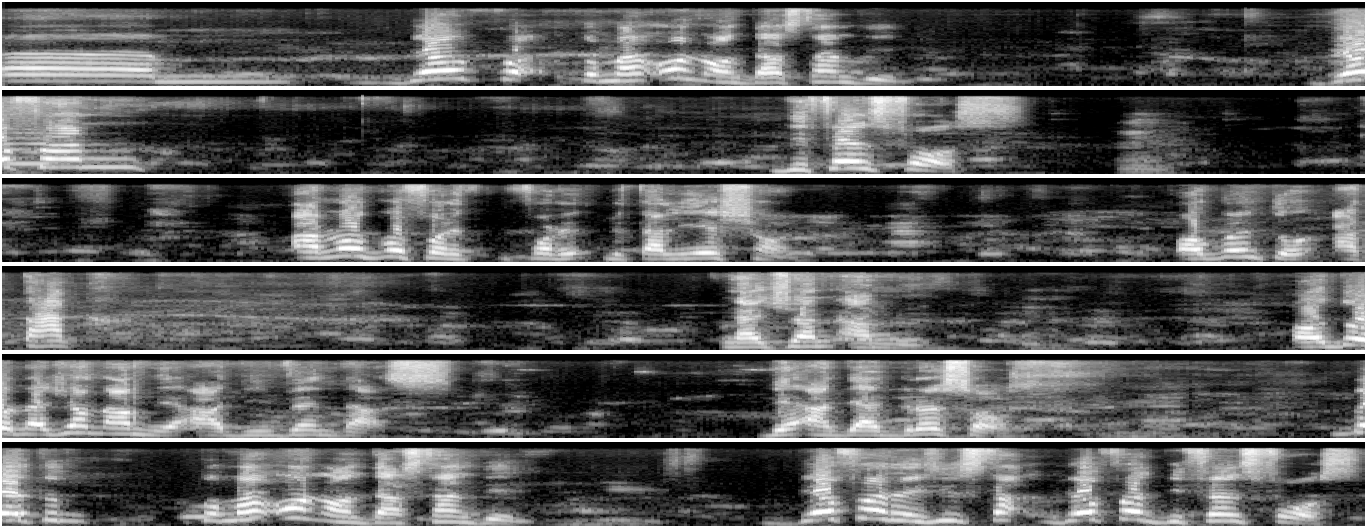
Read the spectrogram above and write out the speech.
Um, therefore, to my own understanding, Biafran Defense Force are not go for for retaliation or going to attack Nigerian army. Although Nigerian army are the invaders, they are the aggressors. But to, to my own understanding, Biafra resistance, Biafra Defense Force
